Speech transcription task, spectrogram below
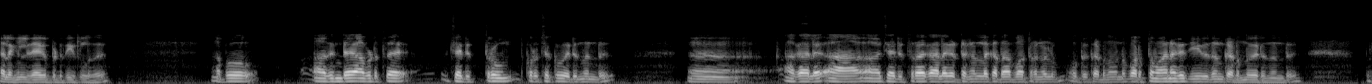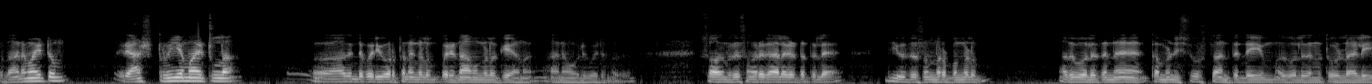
അല്ലെങ്കിൽ രേഖപ്പെടുത്തിയിട്ടുള്ളത്. അപ്പോൾ അതിന്റെ അവിടുത്തെ ചരിത്രവും കുറച്ചൊക്കെ വരുന്നുണ്ട്. ആ കാല ആ ചരിത്ര കാലഘട്ടങ്ങളിലെ കഥാപാത്രങ്ങളും ഒക്കെ കടന്നുകൊണ്ട് വർത്തമാന ജീവിതം കടന്നു വരുന്നുണ്ട്. പ്രധാനമായിട്ടും രാഷ്ട്രീയമായിട്ടുള്ള അതിന്റെ പരിവർത്തനങ്ങളും പരിണാമങ്ങളൊക്കെയാണ് ആ നോവൽ വരുന്നത്. സ്വാതന്ത്ര്യ സമര കാലഘട്ടത്തിലെ ജീവിത സന്ദർഭങ്ങളും അതുപോലെ തന്നെ കമ്മ്യൂണിസ്റ്റ് പ്രസ്ഥാനത്തിന്റെയും അതുപോലെ തന്നെ തൊഴിലാളി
